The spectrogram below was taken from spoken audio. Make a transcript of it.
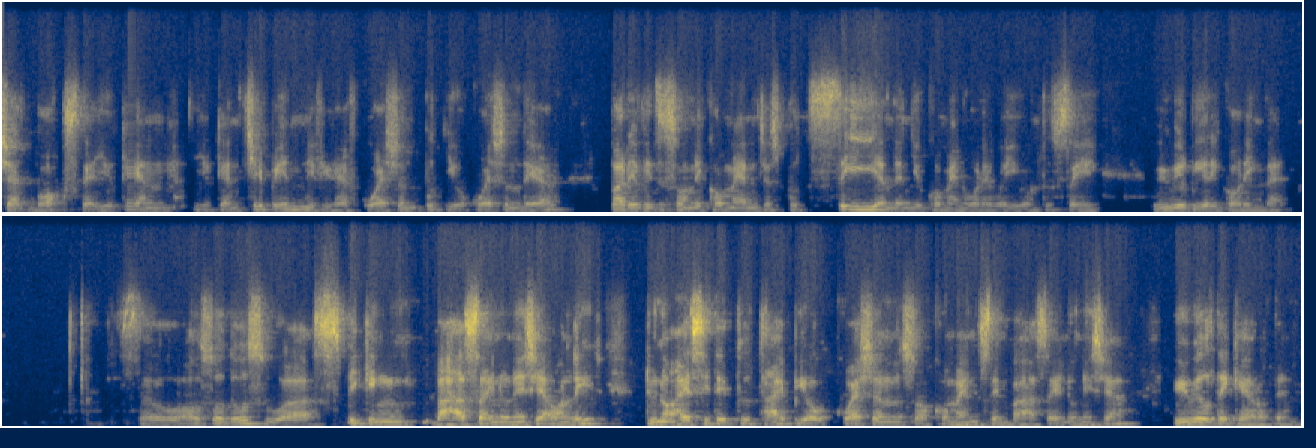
chat box that you can you can chip in if you have question, put your question there. But if it's only comment, just put C and then you comment whatever you want to say. We will be recording that. So also those who are speaking Bahasa Indonesia only, do not hesitate to type your questions or comments in Bahasa Indonesia. We will take care of them.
